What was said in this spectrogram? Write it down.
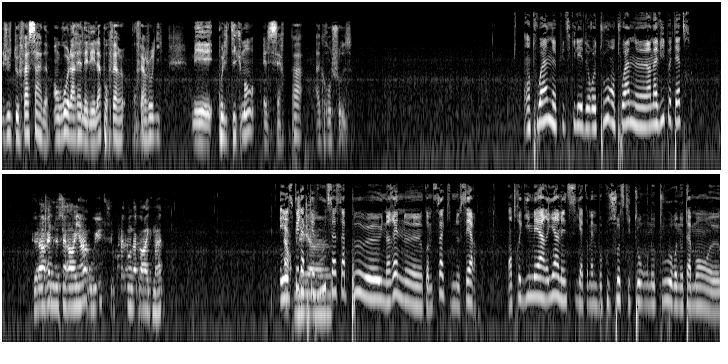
juste de façade. En gros, la reine, elle est là pour faire pour faire joli, mais politiquement, elle sert pas à grand chose. Antoine, puisqu'il est de retour, Antoine, euh, un avis peut-être? Que la reine ne sert à rien, oui, je suis complètement d'accord avec Matt. Et est-ce que d'après euh, vous, ça, ça peut, euh, une reine euh, comme ça, qui ne sert entre guillemets à rien, même s'il y a quand même beaucoup de choses qui tournent autour, notamment euh,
